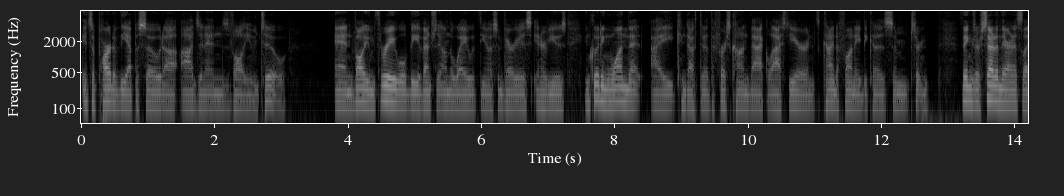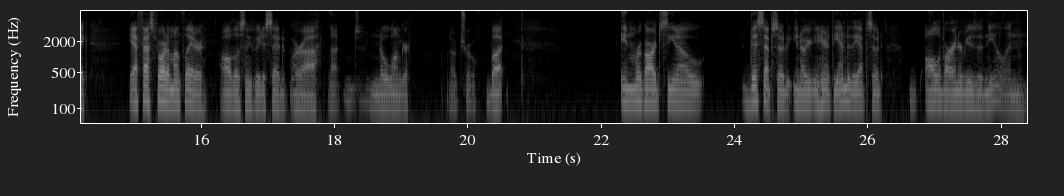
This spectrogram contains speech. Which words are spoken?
it's a part of the episode uh, Odds and Ends Volume 2 and volume three will be eventually on the way with you know some various interviews including one that i conducted at the first con back last year and it's kind of funny because some certain things are said in there and it's like yeah fast forward a month later all those things we just said are uh, Not no longer no true. but in regards to you know this episode you know you're gonna hear at the end of the episode all of our interviews with neal and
